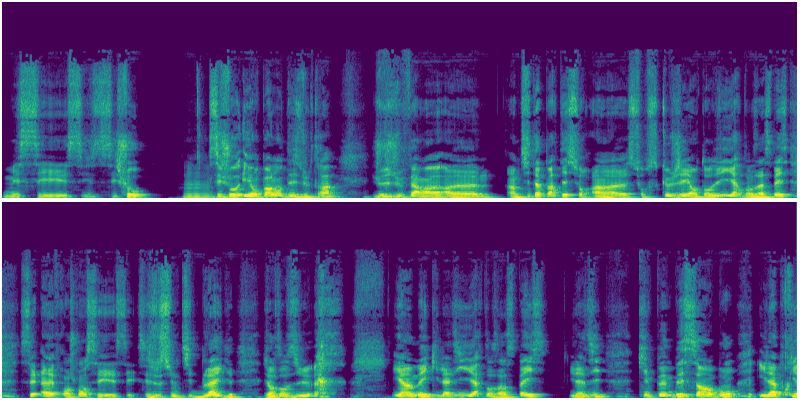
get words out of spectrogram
mais c'est, c'est, c'est chaud. Hmm. C'est chaud. Et en parlant des ultras, juste je vais faire un, un- un petit aparté sur, un, sur ce que j'ai entendu hier dans un space. C'est eh, franchement, c'est c'est- c'est juste une petite blague. J'ai entendu. Il y a un mec, il a dit hier dans un space. Il a dit Kimpembe c'est un bon. Il a pris,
